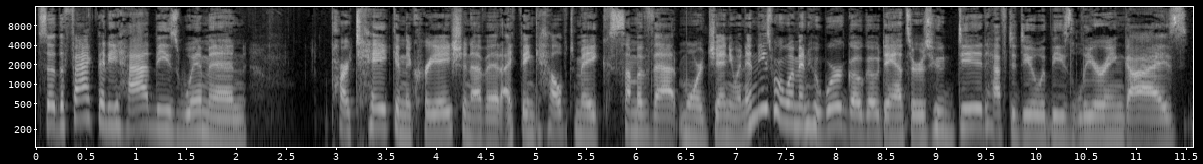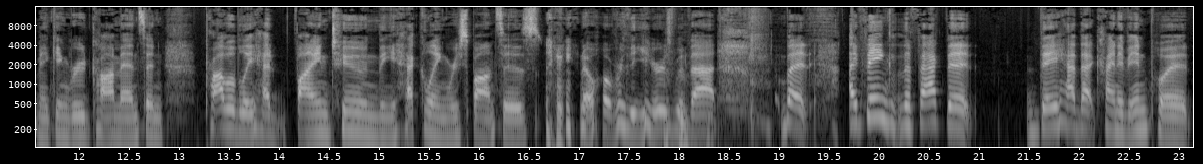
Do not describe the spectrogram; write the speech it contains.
So the fact that he had these women partake in the creation of it, I think helped make some of that more genuine. And these were women who were go-go dancers who did have to deal with these leering guys making rude comments and probably had fine-tuned the heckling responses, you know, over the years with that. but I think the fact that they had that kind of input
